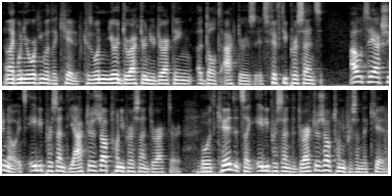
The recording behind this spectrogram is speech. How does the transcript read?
and like when you're working with a kid, because when you're a director and you're directing adult actors, it's fifty percent. I would say actually no, it's eighty percent the actor's job, twenty percent director. Mm-hmm. But with kids, it's like eighty percent the director's job, twenty percent the kid.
